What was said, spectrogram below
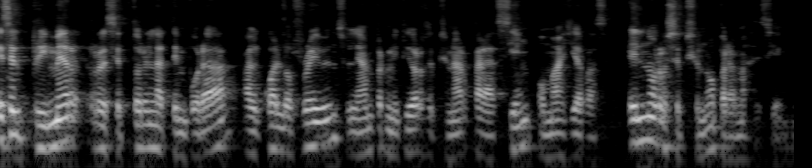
Es el primer receptor en la temporada al cual los Ravens le han permitido recepcionar para 100 o más yardas. Él no recepcionó para más de 100,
